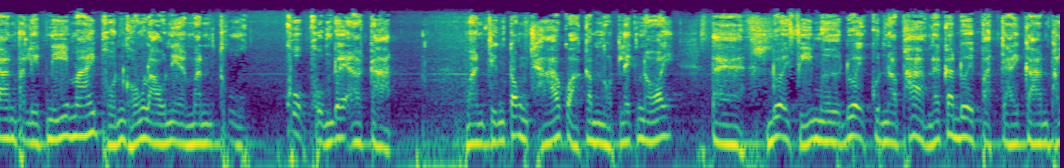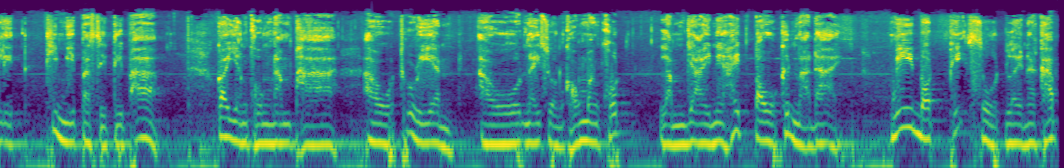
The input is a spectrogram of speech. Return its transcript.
การผลิตนี้ไม้ผลของเราเนี่ยมันถูกควบคุมด้วยอากาศ มันจึงต้องช้ากว่ากำหนดเล็กน้อย แต่ด้วยฝีมือด้วยคุณภาพและก็ด้วยปัจจัยการผลิตที่มีประสิทธิภาพ ก็ยังคงนำพาเอาทุเรียน เอาในส่วนของมังคุดลำไยเนี่ยให้โตขึ้นมาได้ มีบทพิสูจน์เลยนะครับ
